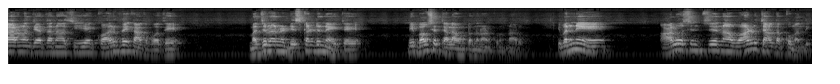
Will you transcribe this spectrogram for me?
కారణం చేతనా సీఏ క్వాలిఫై కాకపోతే మధ్యలోనే డిస్కంటిన్యూ అయితే మీ భవిష్యత్తు ఎలా ఉంటుందని అనుకుంటున్నారు. ఇవన్నీ ఆలోచించిన వాళ్ళు చాలా తక్కువ మంది.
